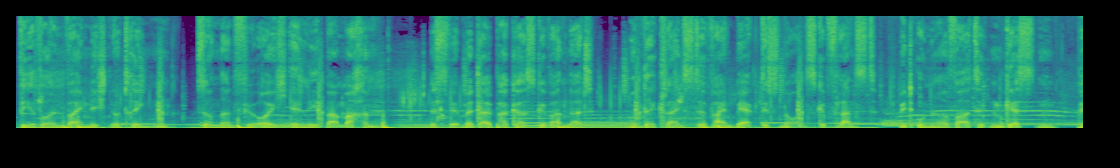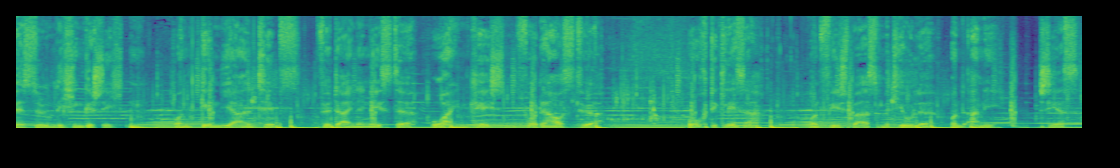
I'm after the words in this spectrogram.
Wir wollen Wein nicht nur trinken, sondern für euch erlebbar machen. Es wird mit Alpakas gewandert und der kleinste Weinberg des Nordens gepflanzt. Mit unerwarteten Gästen, persönlichen Geschichten und genialen Tipps für deine nächste Winecation vor der Haustür. Hoch die Gläser und viel Spaß mit Jule und Anni. Cheers.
